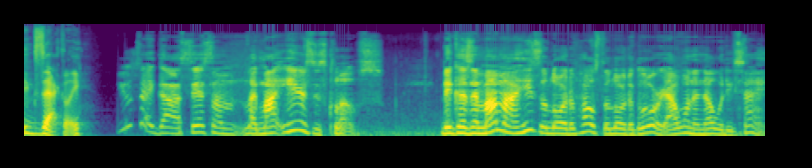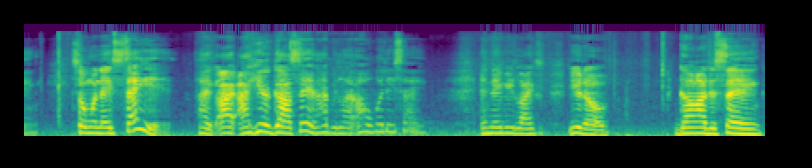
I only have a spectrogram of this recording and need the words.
exactly. You say God said something like my ears is close. Because in my mind, he's the Lord of hosts, the Lord of glory. I want to know what he's saying. So when they say it, like I, I hear God saying, I'd be like, oh, what'd he say? And they be like, you know, God is saying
